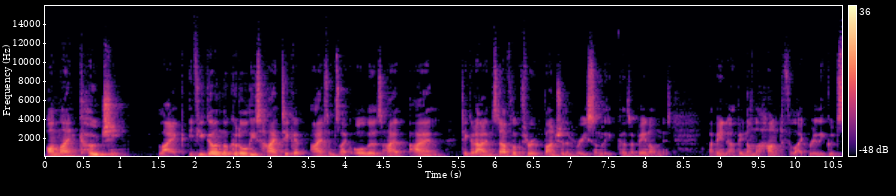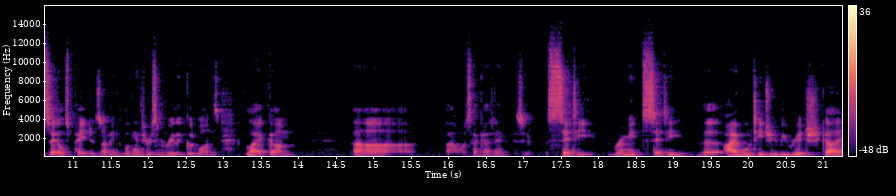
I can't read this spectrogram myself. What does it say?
online coaching, like if you go and look at all these high ticket items, like all those high high ticket items, and I've looked through a bunch of them recently because I've been on this. I've been I've been on the hunt for like really good sales pages, and I've been looking through some really good ones, like um, uh, what's that guy's name? Is it Sethi, Ramit Sethi, the I Will Teach You to Be Rich guy,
